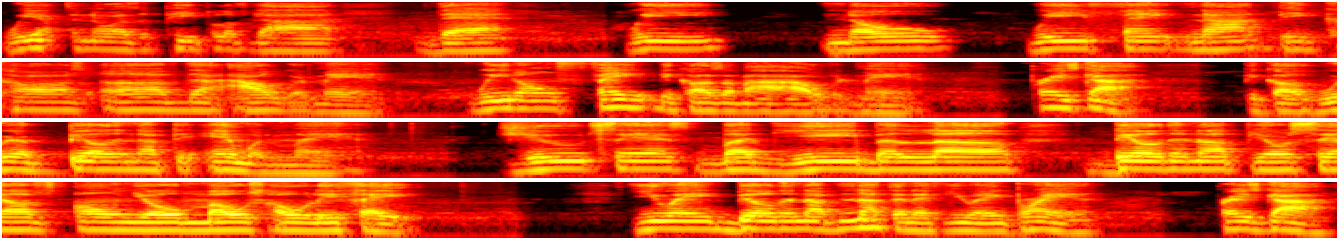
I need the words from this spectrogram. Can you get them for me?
we have to know as a people of God that we know we faint not because of the outward man. We don't faint because of our outward man. Praise God. Because we're building up the inward man. Jude says, But ye beloved, building up yourselves on your most holy faith. You ain't building up nothing if you ain't praying. Praise God.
